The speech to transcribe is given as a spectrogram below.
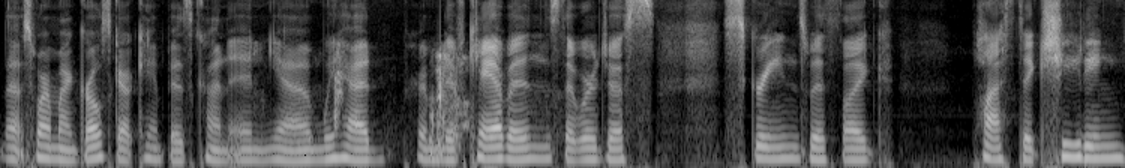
that's where my Girl Scout camp is kind of. in. yeah, we had primitive cabins that were just screens with like plastic sheeting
